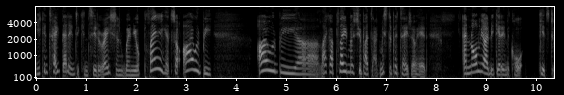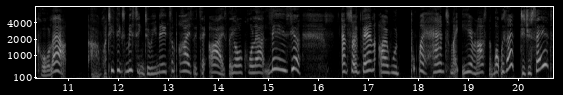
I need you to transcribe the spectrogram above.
you can take that into consideration when you're playing it. So i would be i would be uh, like i played monsieur patate mr potato head. And normally i'd be getting the call, kids to call out uh, what do you think's missing do we need some eyes they'd say eyes they all call out les yeux and so then i would put my hand to my ear and ask them what was that did you say it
